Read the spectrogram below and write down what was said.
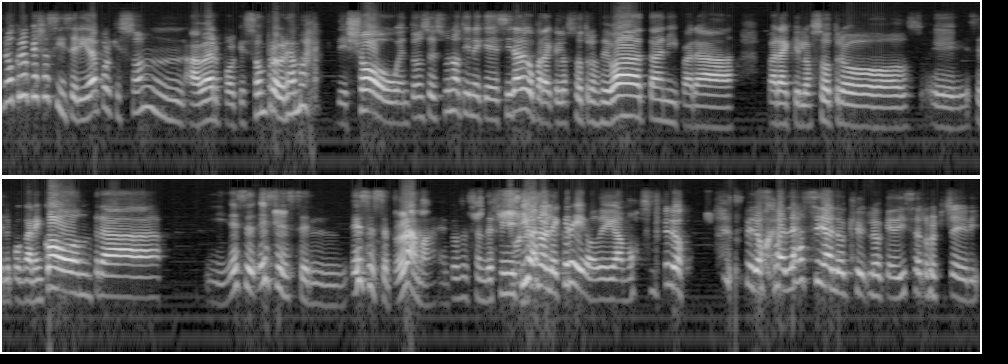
No creo que haya sinceridad porque son, a ver, porque son programas de show, entonces uno tiene que decir algo para que los otros debatan y para, para que los otros eh, se le pongan en contra. Y ese, ese es el, ese es el programa. Entonces, en definitiva, no le creo, digamos, pero, pero ojalá sea lo que, lo que dice Ruggeri.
